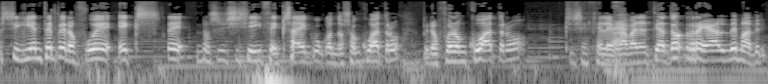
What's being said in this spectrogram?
siguiente, pero fue ex, eh, no sé si se dice exaequo cuando son cuatro, pero fueron cuatro que se celebraba en el Teatro Real de Madrid,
